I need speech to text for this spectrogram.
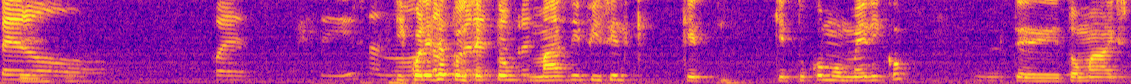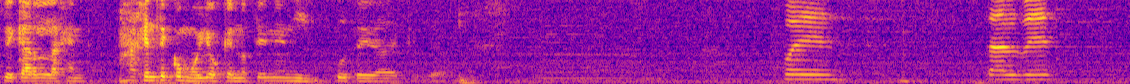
Pero, pues, sí. o sea, ¿Y no- cuál es el concepto más difícil que, que tú como médico te toma explicarle a la gente? A gente como yo que no tiene ni puta idea de qué. Pues, tal vez.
